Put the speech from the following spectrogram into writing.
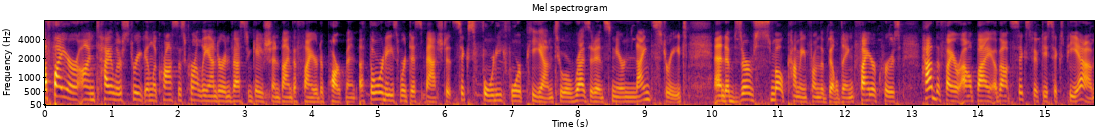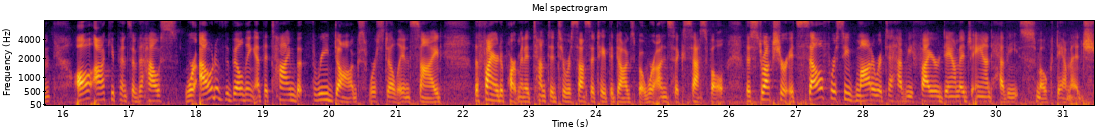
A fire on Tyler Street in La Crosse is currently under investigation by the fire department. Authorities were dispatched at 6:44 p.m. to a residence near 9th Street and observed smoke coming from the building. Fire crews had the fire out by about 6:56 p.m. All occupants of the house were out of the building at the time, but three dogs were still inside. The fire department attempted to resuscitate the dogs, but were unsuccessful. The structure itself received moderate to heavy fire damage and heavy smoke damage.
